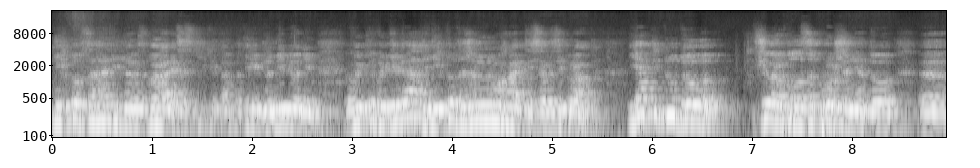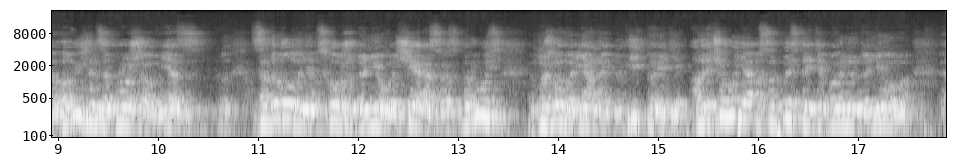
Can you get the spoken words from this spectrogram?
Ніхто взагалі не розбирається, скільки там потрібно мільйонів виділяти, ніхто навіть не намагається розібрати. Я піду до. Вчора було запрошення до е, Ловигін запрошував, я з задоволенням схожу до нього ще раз розберусь, можливо, я знайду відповіді, але чого я особисто йти повинен до нього? Е,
